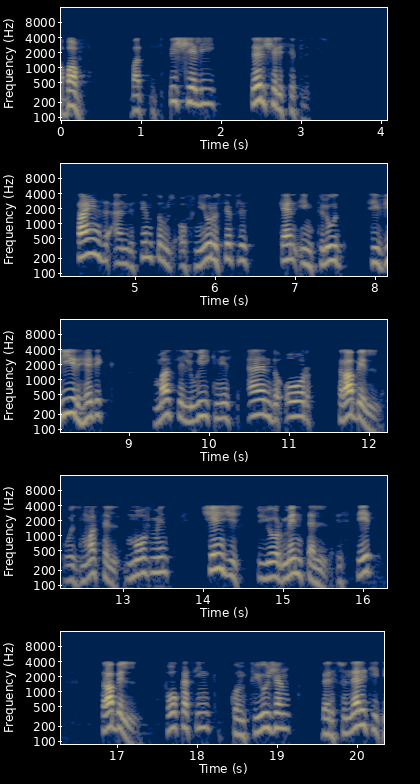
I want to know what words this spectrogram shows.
above, but especially tertiary syphilis. Signs and symptoms of neurosyphilis can include severe headache, muscle weakness and or trouble with muscle movement, changes to your mental state, trouble focusing, confusion, personality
